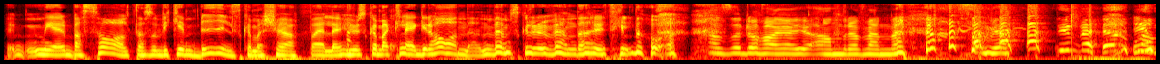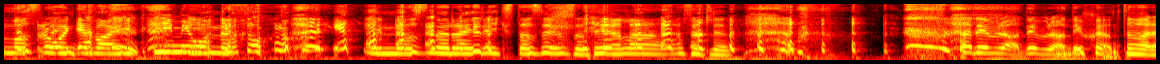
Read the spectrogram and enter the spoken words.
eh, mer basalt, alltså vilken bil ska man köpa eller hur ska man klä granen? Vem skulle du vända dig till då? Alltså då har jag ju andra vänner som jag behöver Man måste inte vara in- Jimmy inne. Åkesson det. inne och snurrar i riksdagshuset hela sitt liv. Ja, det är bra, det är bra. Det är skönt att höra.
